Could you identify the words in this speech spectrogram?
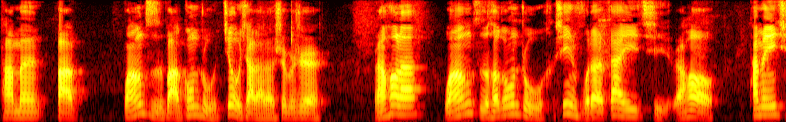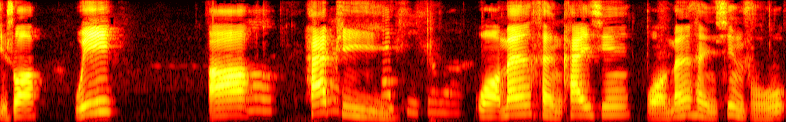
他们把王子把公主救下来了，是不是？然后呢，王子和公主幸福的在一起，然后他们一起说。We are happy. 我们很开心，我们很幸福。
